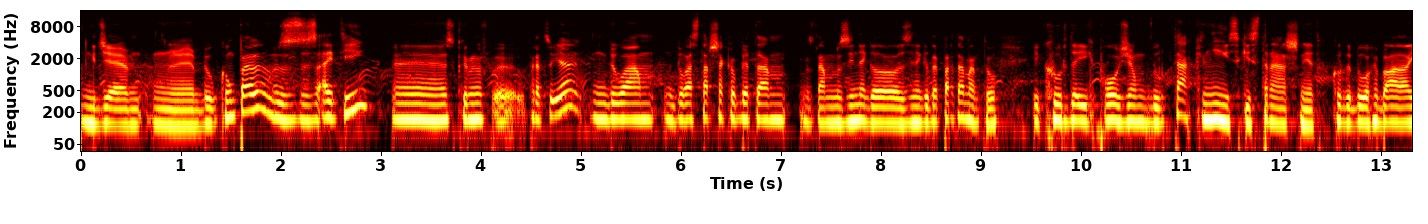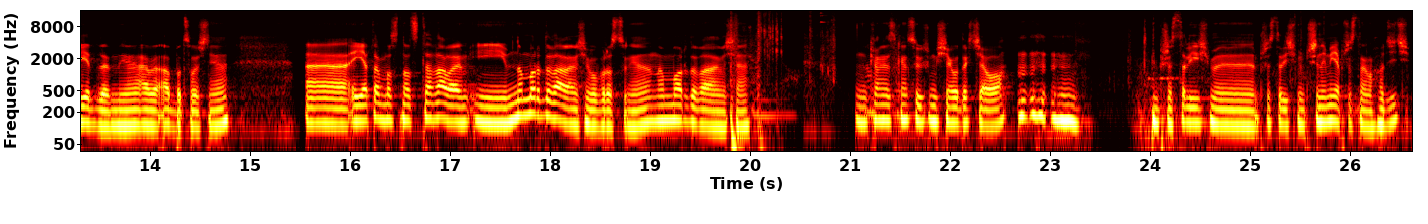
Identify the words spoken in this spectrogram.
gdzie mm, był kumpel z, z IT, e, z którym e, pracuję. Była, była starsza kobieta tam z innego, z innego departamentu i kurde, ich poziom był tak niski strasznie, to kurde, było chyba jeden, nie? Al- Albo coś, nie? E, i ja tam mocno odstawałem i no mordowałem się po prostu, nie? No mordowałem się. Koniec końców już mi się odechciało. przestaliśmy, przestaliśmy, przynajmniej ja przestałem chodzić.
